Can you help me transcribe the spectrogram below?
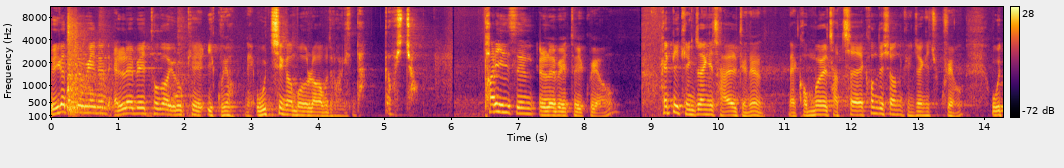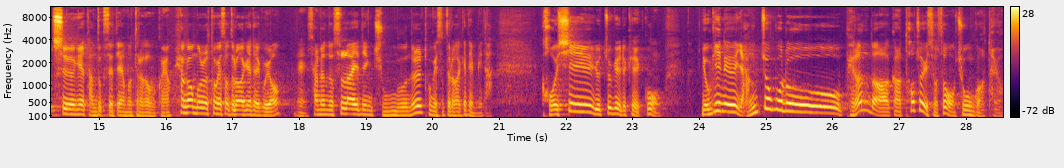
여기 같은 경우에는 엘리베이터가 이렇게 있고요. 네, 5층 한번 올라가 보도록 하겠습니다. 가보시죠. 8인승 엘리베이터 있고요. 햇빛 굉장히 잘 드는 네, 건물 자체 컨디션 굉장히 좋고요. 5층에 단독 세대 한번 들어가 볼까요? 현관문을 통해서 들어가게 되고요. 네, 사면동 슬라이딩 중문을 통해서 들어가게 됩니다. 거실 이쪽에 이렇게 있고 여기는 양쪽으로 베란다가 터져 있어서 좋은 것 같아요.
